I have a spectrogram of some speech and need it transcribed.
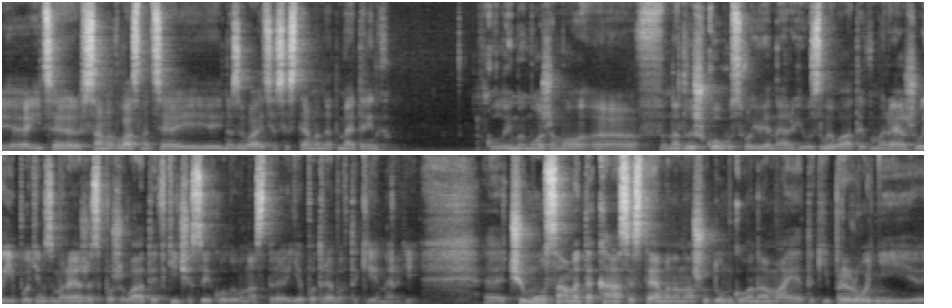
Е, І це саме власне це і називається система нетметрінг. коли ми можемо е, надлишкову свою енергію зливати в мережу і потім з мережі споживати в ті часи, коли у нас є потреба в такій енергії. Е, Чому саме така система, на нашу думку, вона має такий природній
